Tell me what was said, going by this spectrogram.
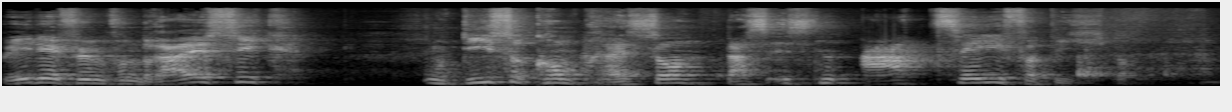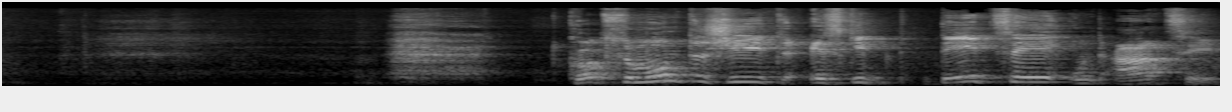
BD35. Und dieser Kompressor, das ist ein AC-Verdichter. Kurz zum Unterschied, es gibt DC und AC.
